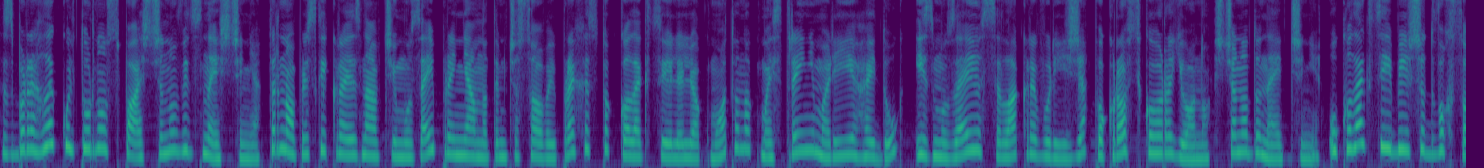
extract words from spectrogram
Зберегли культурну спадщину від знищення. Тернопільський краєзнавчий музей прийняв на тимчасовий прихисток колекцію ляльок-мотанок майстрині Марії Гайдук із музею села Криворіжжя Покровського району, що на Донеччині. У колекції більше 200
